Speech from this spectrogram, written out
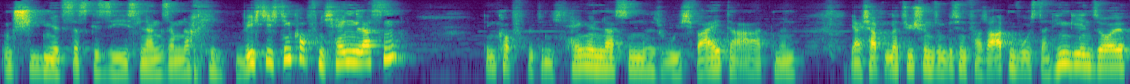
und schieben jetzt das Gesäß langsam nach hinten. Wichtig, den Kopf nicht hängen lassen. Den Kopf bitte nicht hängen lassen, ruhig weiteratmen. Ja, ich habe natürlich schon so ein bisschen verraten, wo es dann hingehen soll.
